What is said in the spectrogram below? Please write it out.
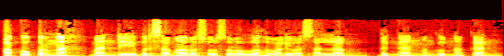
Aku pernah mandi bersama Rasul sallallahu alaihi wasallam dengan menggunakan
